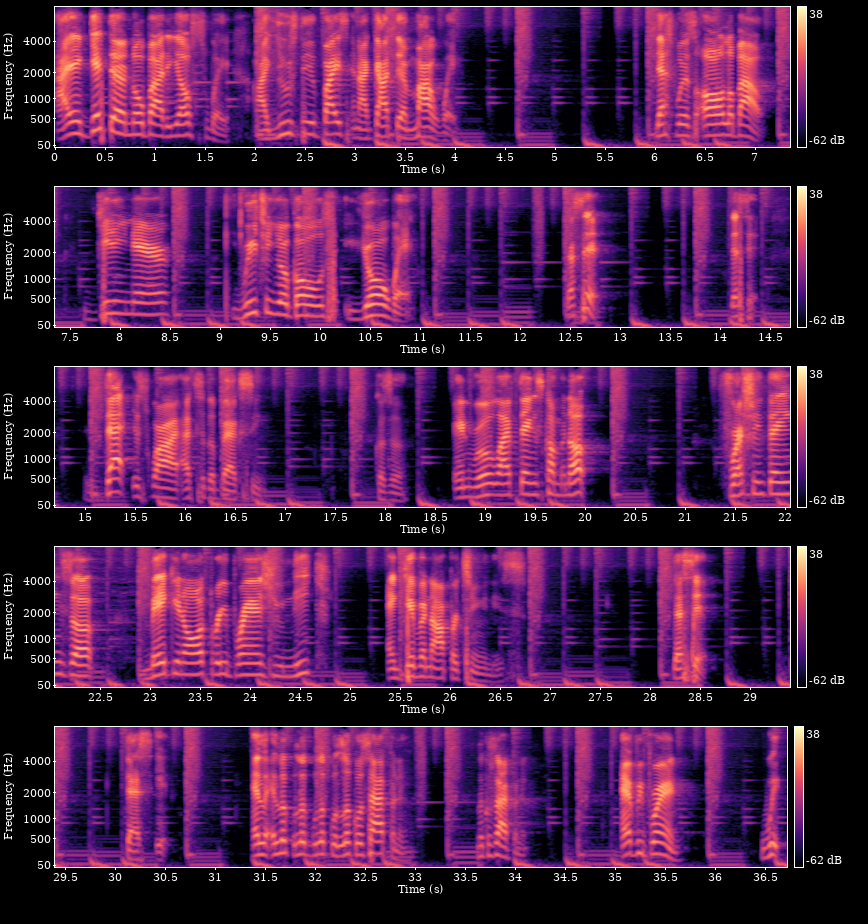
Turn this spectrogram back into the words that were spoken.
I didn't get there nobody else's way. I used the advice and I got there my way. That's what it's all about. Getting there, reaching your goals your way. That's it. That's it. That is why I took a back seat. Because uh, in real life things coming up, freshening things up, making all three brands unique and given opportunities. That's it. That's it. And look, look, look, look what's happening. Look what's happening. Every brand, we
